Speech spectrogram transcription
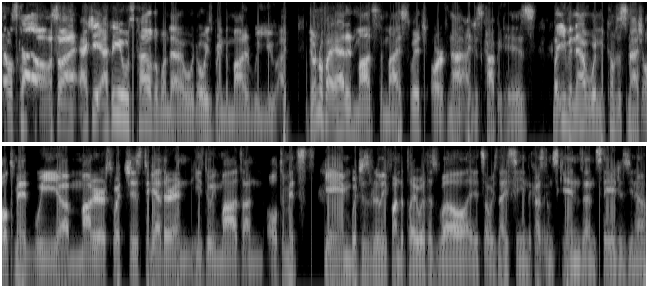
that was Kyle. So I, actually, I think it was Kyle the one that would always bring the modded Wii U. I don't know if I added mods to my Switch or if not, I just copied his. But even now, when it comes to Smash Ultimate, we uh, modded our Switches together, and he's doing mods on Ultimate's game, which is really fun to play with as well. It's always nice seeing the custom skins and stages, you know.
